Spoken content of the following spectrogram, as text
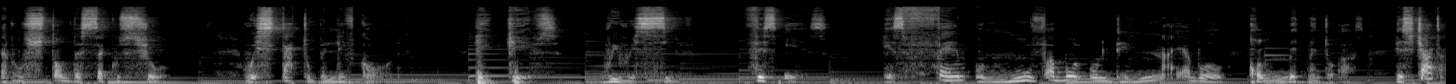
that will stop the circus show. We start to believe God. He gives, we receive. This is his firm, unmovable, undeniable commitment to us. His charter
